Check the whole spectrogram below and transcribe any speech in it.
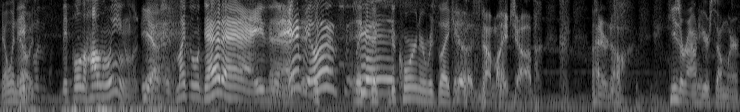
No one They, knows. they pull the Halloween look. Yeah. is Michael dead? He's in the Yeah, ambulance. like the, the coroner was like, "Ugh, "It's not my job. I don't know. He's around here somewhere."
